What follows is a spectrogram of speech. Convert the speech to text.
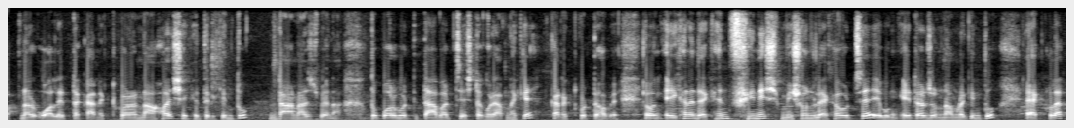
আপনার ওয়ালেটটা কানেক্ট করা না হয়, সেক্ষেত্রে কিন্তু ডান আসবে না। তো পরবর্তীতে আবার চেষ্টা করে আপনাকে কানেক্ট করতে হবে। এবং এইখানে দেখেন ফিনিশ মিশন লেখা হচ্ছে এবং এটার জন্য আমরা কিন্তু এক লাখ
